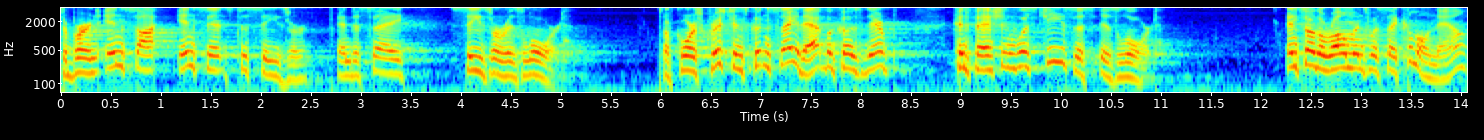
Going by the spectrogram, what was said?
to burn incense to Caesar and to say, Caesar is Lord. Of course, Christians couldn't say that because their confession was Jesus is Lord. And so the Romans would say, Come on now,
